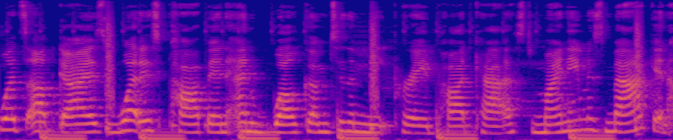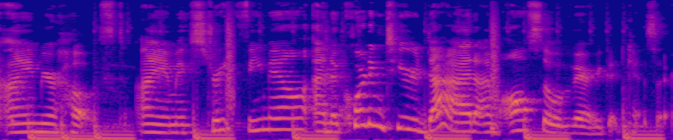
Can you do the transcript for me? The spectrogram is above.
What's up, guys? What is poppin'? And welcome to the Meat Parade podcast. My name is Mac, and I am your host. I am a straight female, and according to your dad, I'm also a very good kisser.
